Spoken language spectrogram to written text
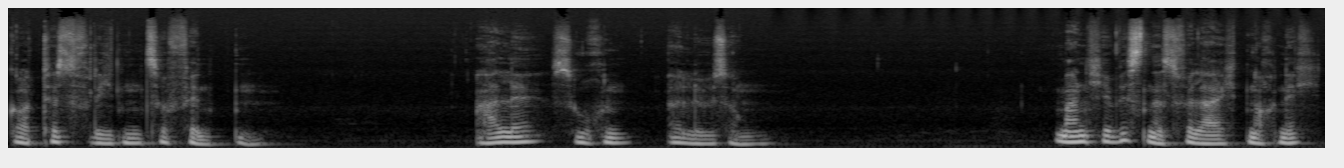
Gottes Frieden zu finden. Alle suchen Erlösung. Manche wissen es vielleicht noch nicht,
